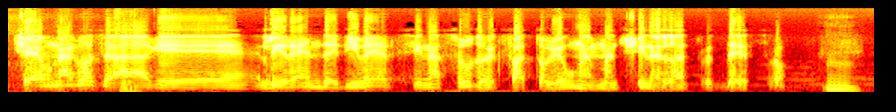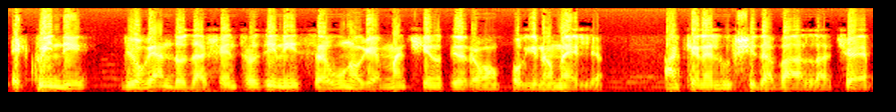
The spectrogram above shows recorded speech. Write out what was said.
C'è una cosa sì. che li rende diversi in assoluto, è il fatto che uno è mancino e l'altro è destro. Mm. E quindi giocando da centro-sinistra uno che è mancino si trova un pochino meglio, anche nell'uscita palla. Cioè,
